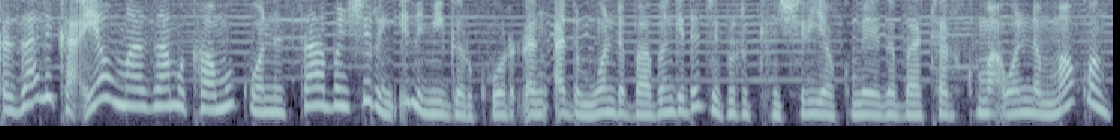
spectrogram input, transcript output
Kazalika yau ma za mu kawo muku wani sabon shirin ilimi garkuwar dan adam wanda baban gida jibril kan shirya kuma ya gabatar. Kuma a wannan makon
